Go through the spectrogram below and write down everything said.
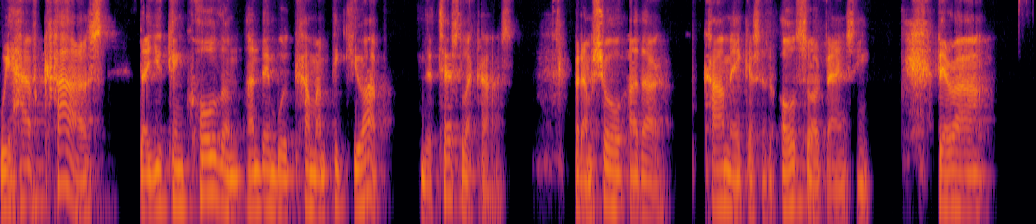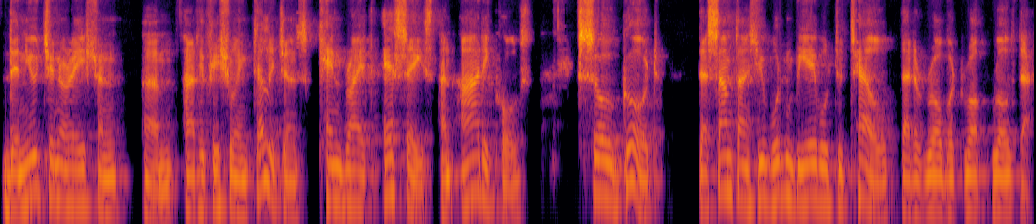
We have cars that you can call them and then will come and pick you up, the Tesla cars but I'm sure other car makers are also advancing. There are the new generation um, artificial intelligence can write essays and articles so good that sometimes you wouldn't be able to tell that a robot wrote that.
